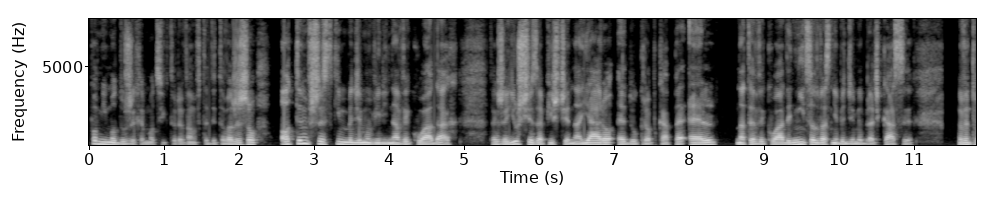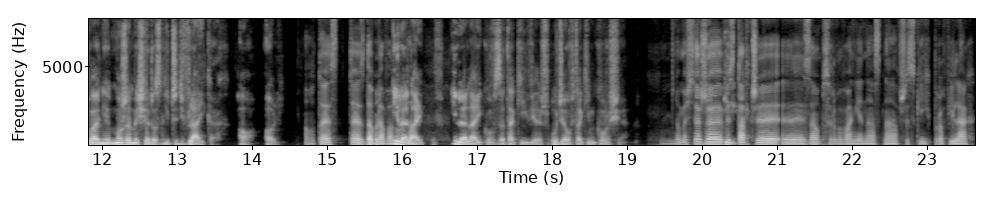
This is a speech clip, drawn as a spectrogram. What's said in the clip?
pomimo dużych emocji, które wam wtedy towarzyszą. O tym wszystkim będziemy mówili na wykładach, także już się zapiszcie na jaroedu.pl na te wykłady. Nic od was nie będziemy brać kasy. Ewentualnie możemy się rozliczyć w lajkach. O, Oli. O, O, to jest, to jest dobra waluta. Ile lajków? Ile lajków za taki, wiesz, udział w takim kursie? No myślę, że wystarczy y, zaobserwowanie nas na wszystkich profilach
